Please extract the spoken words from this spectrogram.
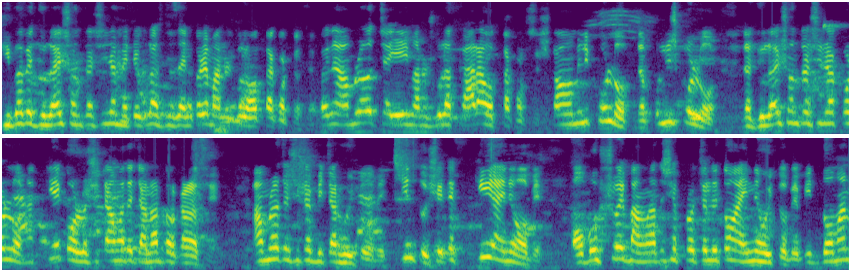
কীভাবে জুলাই সন্ত্রাসীরা মেটেগুলাস ডিজাইন করে মানুষগুলো হত্যা করতেছে। তাহলে আমরাও চাই এই মানুষগুলো কারা হত্যা করছে? সেটা আওয়ামী লীগ করল, না পুলিশ করল, না জুলাই সন্ত্রাসীরা করল, না কে করল, সেটা আমাদের জানার দরকার আছে। আমরা চাই সেটা বিচার হইতে হবে। কিন্তু সেটা কি আইনে হবে? অবশ্যই বাংলাদেশে প্রচলিত আইনে হইতে হবে, বিদ্যমান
